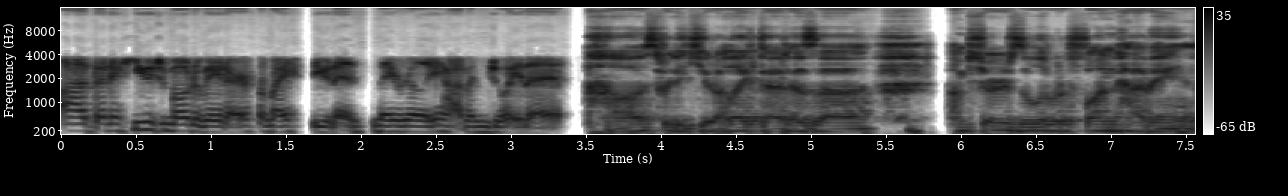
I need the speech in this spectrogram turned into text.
uh, been a huge motivator for my students and they really have enjoyed it. Oh, that's really cute. I like that. As uh, I'm sure it's a little bit of fun having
